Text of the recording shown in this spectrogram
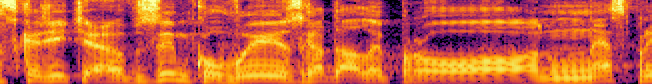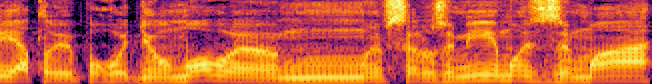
Скажіть, е, взимку ви згадали про несприятливі погодні умови. Ми все розуміємо. Зима.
